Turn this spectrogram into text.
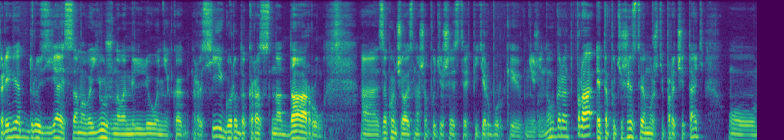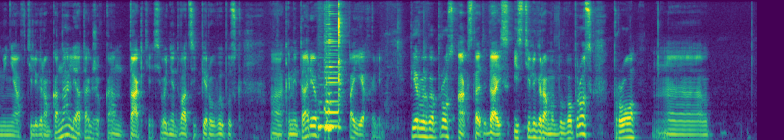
Привет, друзья из самого южного миллионника России, города Краснодару. А, закончилось наше путешествие в Петербург и в Нижний Новгород. Про это путешествие можете прочитать у меня в телеграм-канале, а также ВКонтакте. Сегодня 21 выпуск а, комментариев. Поехали. Первый вопрос. А, кстати, да, из, из телеграма был вопрос про э,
